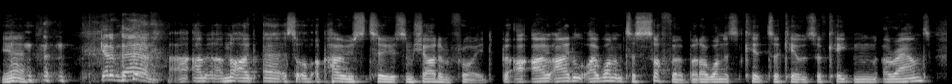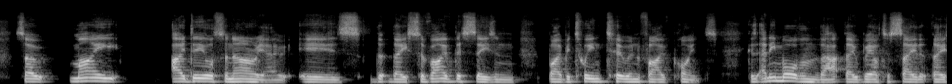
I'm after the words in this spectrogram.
Yeah. Get him down. I, I'm not uh, sort of opposed to some Schadenfreude, but I, I, I want them to suffer, but I want to, to, to sort of keep them around. So my ideal scenario is that they survive this season by between two and five points. Because any more than that, they'd be able to say that they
